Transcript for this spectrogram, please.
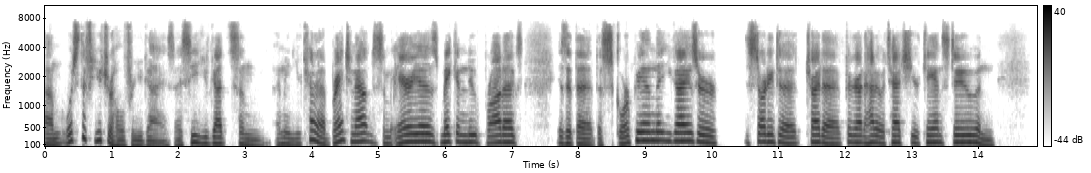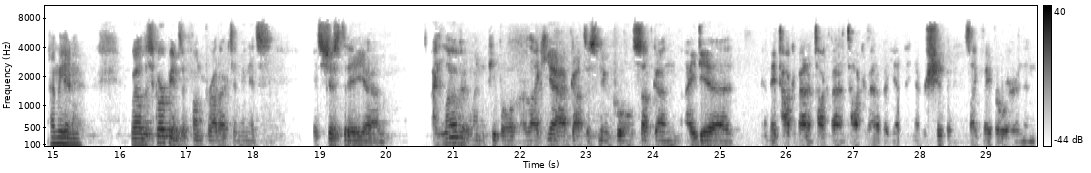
Um, what's the future hold for you guys? I see you've got some. I mean, you're kind of branching out into some areas, making new products. Is it the the Scorpion that you guys are starting to try to figure out how to attach your cans to? And I mean, yeah. well, the Scorpion's a fun product. I mean, it's it's just a um, I love it when people are like, yeah, I've got this new cool subgun idea, and they talk about it, talk about it, talk about it, but yet they never ship it. It's like vaporware, and then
